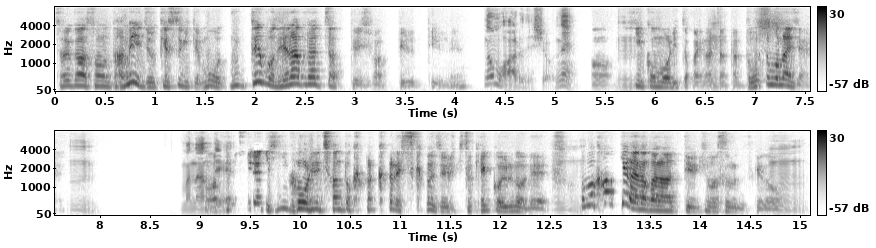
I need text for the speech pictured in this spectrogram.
それからそのダメージを受けすぎて、もう手も出なくなっちゃってしまってるっていうね。ーのもあるでしょうね。うんきこもりとかになっちゃったらどうしようもないじゃない。うん。まあなん私で、きこもりでちゃんと彼氏彼女いる人結構いるので、うんあんま関係ないのかなっていう気もするんですけど、うん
